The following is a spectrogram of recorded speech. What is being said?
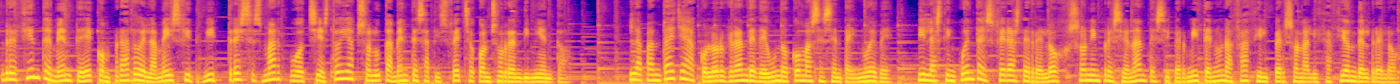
Recientemente he comprado el Amazfit Bip 3 Smartwatch y estoy absolutamente satisfecho con su rendimiento. La pantalla a color grande de 1,69 y las 50 esferas de reloj son impresionantes y permiten una fácil personalización del reloj.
